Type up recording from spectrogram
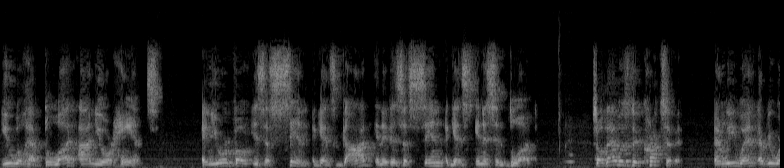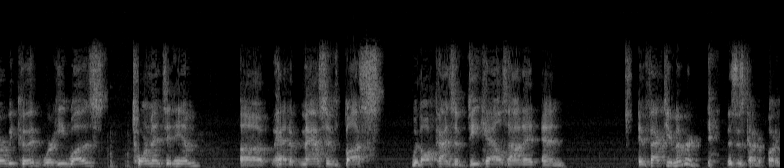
you will have blood on your hands. And your vote is a sin against God and it is a sin against innocent blood. So that was the crux of it. And we went everywhere we could where he was, tormented him, uh, had a massive bus with all kinds of decals on it. And in fact, do you remember? This is kind of funny.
